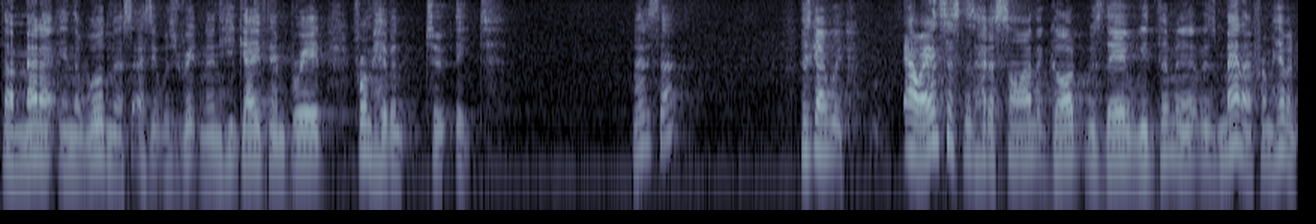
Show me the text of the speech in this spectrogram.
the manna in the wilderness as it was written, and he gave them bread from heaven to eat. Notice that? He's going, our ancestors had a sign that God was there with them, and it was manna from heaven.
